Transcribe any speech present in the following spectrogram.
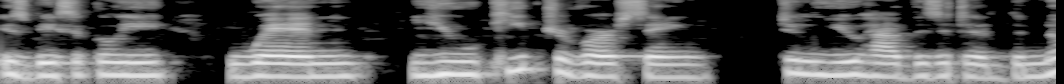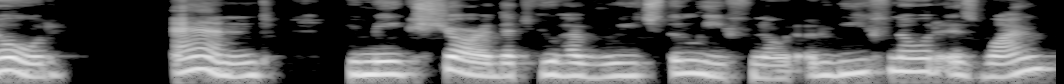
is basically when you keep traversing till you have visited the node and you make sure that you have reached the leaf node. A leaf node is one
